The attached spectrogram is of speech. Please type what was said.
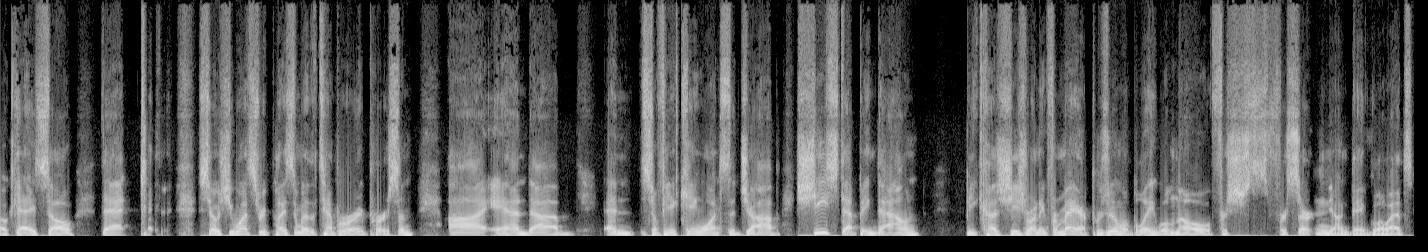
Okay, so that so she wants to replace him with a temporary person, uh, and um, and Sophia King wants the job. She's stepping down because she's running for mayor. Presumably, we'll know for for certain. Young Dave Glowacz,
